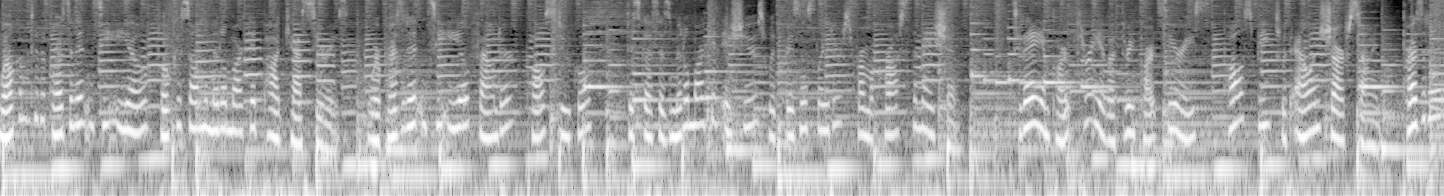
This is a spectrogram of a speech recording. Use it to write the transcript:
Welcome to the President and CEO Focus on the Middle Market podcast series, where President and CEO founder Paul Stukel discusses middle market issues with business leaders from across the nation. Today, in part three of a three part series, Paul speaks with Alan Sharfstein, president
